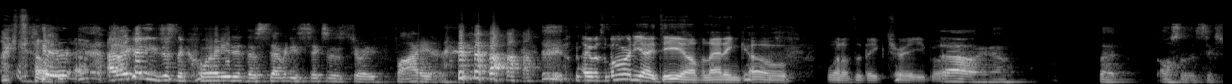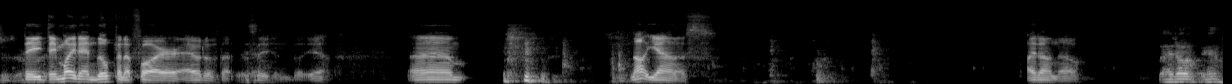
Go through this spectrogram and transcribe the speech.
I don't. I like how you just equated the 76ers to a fire. It was more the idea of letting go one of the big three, but oh, yeah. But also the Sixers are. they fine. they might end up in a fire out of that Yeah. decision. But yeah, um, not Giannis. I don't know. I don't, yeah.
